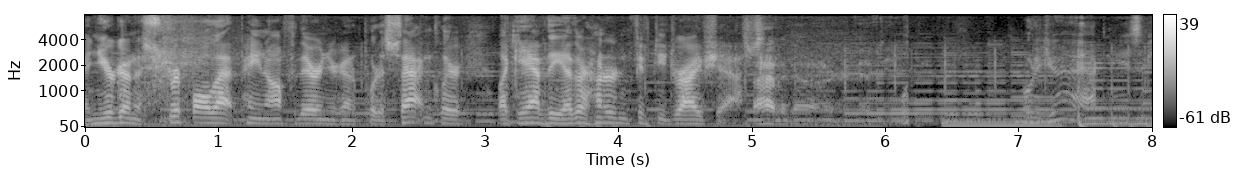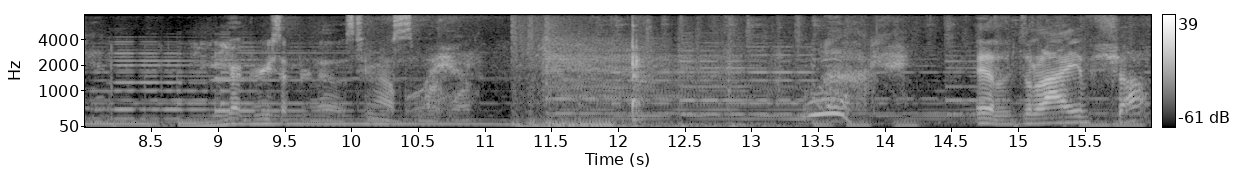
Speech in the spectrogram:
and you're gonna strip all that paint off of there, and you're gonna put a satin clear like you have the other 150 drive shafts. I haven't done 150. Oh, did you have acne as a kid? You got grease up your nose too. Oh, smart one. El Drive Shop.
